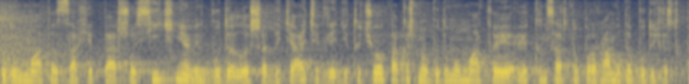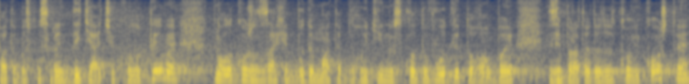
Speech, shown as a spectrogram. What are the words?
будемо мати захід 1 січня. Він буде лише дитячий для діточок. Також ми будемо мати концертну програму, де будуть виступати безпосередньо дитячі колективи. Ну але кожен захід буде мати благодійну складову для того, аби зібрати додаткові кошти.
